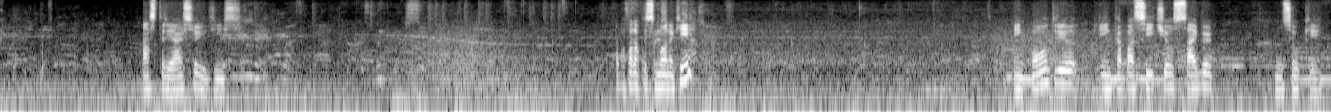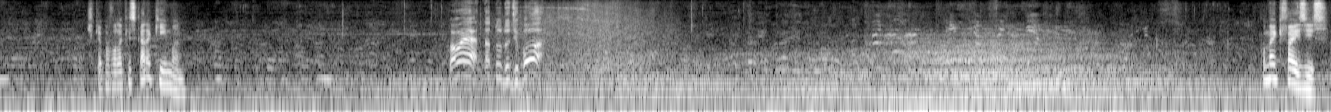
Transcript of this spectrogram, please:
Rastrear serviço. Dá pra falar com esse mano aqui? Encontre incapacite o cyber... Não sei o que. Acho que é pra falar com esse cara aqui, mano. Qual é? Tá tudo de boa? Como é que faz isso?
